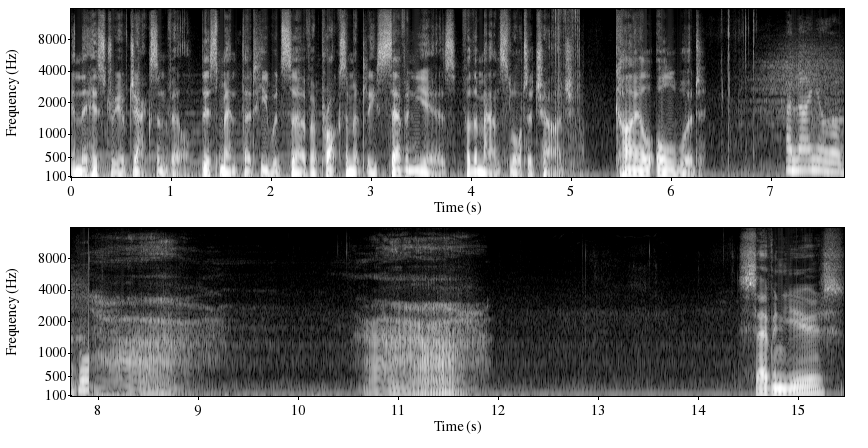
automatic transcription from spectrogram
in the history of Jacksonville. This meant that he would serve approximately seven years for the manslaughter charge. Kyle Alwood, A nine-year-old boy. Seven years?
